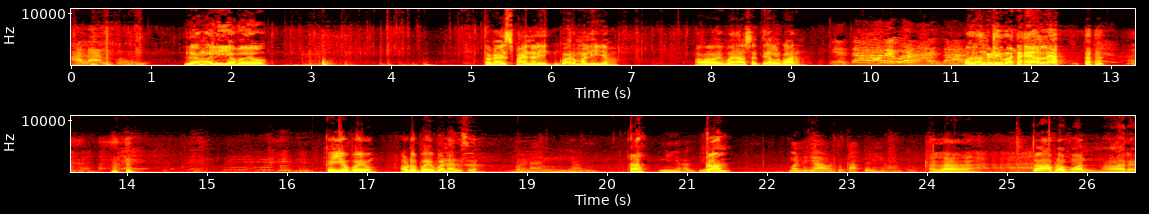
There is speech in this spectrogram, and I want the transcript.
આ લાલ પણ લે મળી ગયો ભાઈઓ. તો ગાઈસ ફાઇનલી ગોર મળી ગયો. હવે આવી બનાવશે તેલ ગોર એ બનાય તારે. ઓ લંગડી બનાયા લે. કહીએ ભાઈઓ? આપડે ભાઈ બનાવશે. બનાવ હું નહીં હા? નહીં કામ? મને નહીં આવડતો કાપતા નહીં આવડતો. અલા. તો આપણો ફોન અરે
